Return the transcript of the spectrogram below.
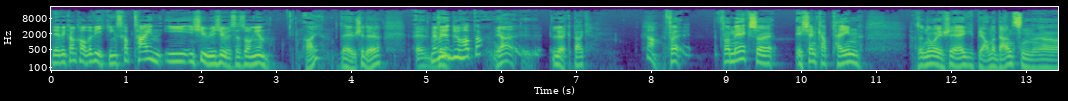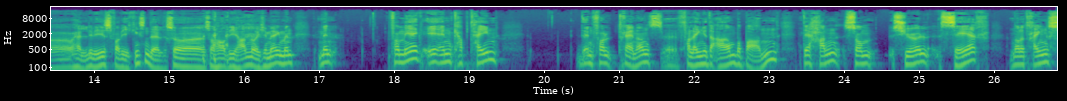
det vi kan kalle Vikings kaptein i 2020-sesongen. Nei, det er jo ikke det. Eh, Hvem ville du hatt da? Ja, Løkberg. Ja. For, for meg så er ikke en kaptein altså Nå er ikke jeg Bjarne Berntsen, og heldigvis for Vikings del, så, så har de han og ikke meg. Men, men for meg er en kaptein den for, trenerens eh, forlengede arm på banen. Det er han som sjøl ser når det trengs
